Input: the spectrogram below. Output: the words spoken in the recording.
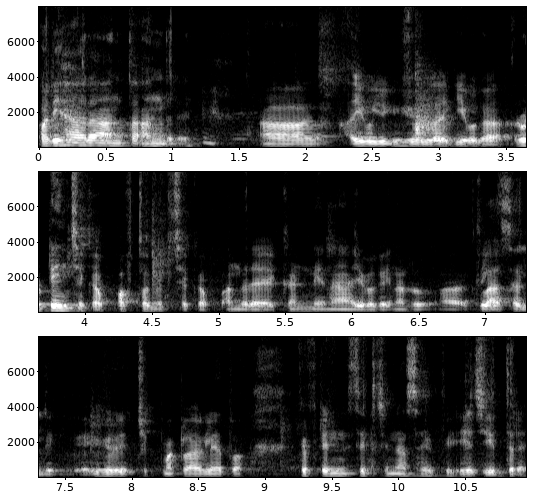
ಪರಿಹಾರ ಅಂತ ಅಂದ್ರೆ ಯೂಶುವಲ್ ಆಗಿ ಇವಾಗ ರುಟೀನ್ ಚೆಕಪ್ ಅಫ್ಥೋಮಿಕ್ ಚೆಕಪ್ ಅಂದ್ರೆ ಕಣ್ಣಿನ ಇವಾಗ ಏನಾದರೂ ಕ್ಲಾಸ್ ಅಲ್ಲಿ ಚಿಕ್ಕ ಮಕ್ಕಳಾಗ್ಲಿ ಅಥವಾ ಫಿಫ್ಟೀನ್ ಸಿಕ್ಸ್ಟೀನ್ ಏಜ್ ಇದ್ರೆ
